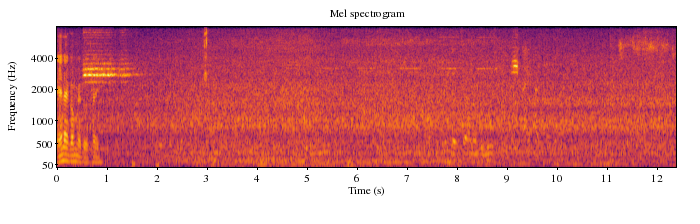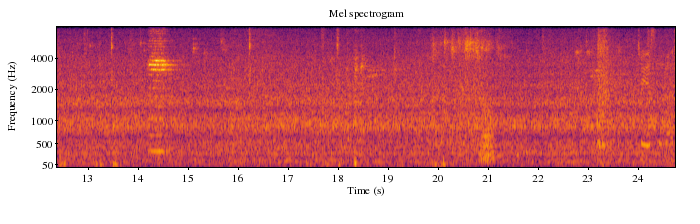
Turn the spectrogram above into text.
એને ગમે તો થાય જયેશ કુમાર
